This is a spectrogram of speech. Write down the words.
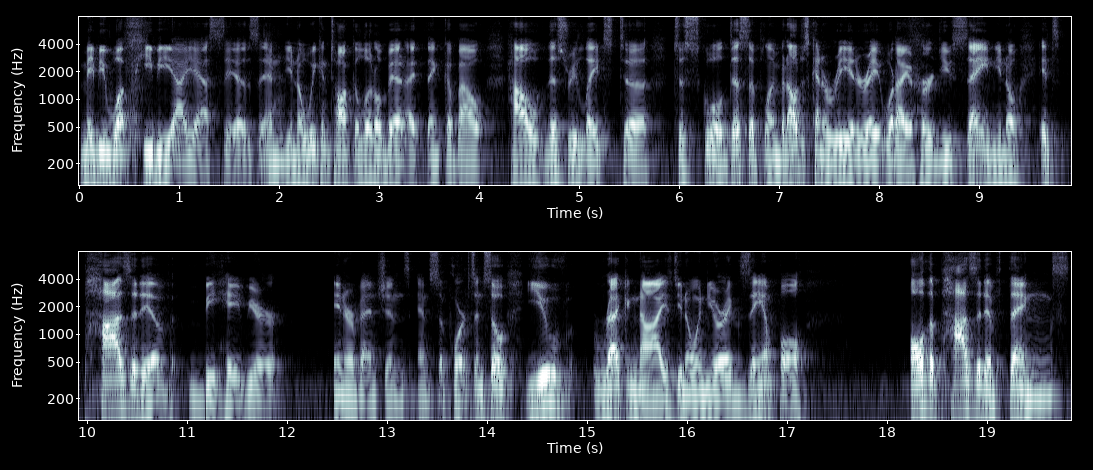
maybe what PBIS is. And you know, we can talk a little bit I think about how this relates to to school discipline, but I'll just kind of reiterate what I heard you saying, you know, it's positive behavior interventions and supports. And so you've recognized, you know, in your example, all the positive things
